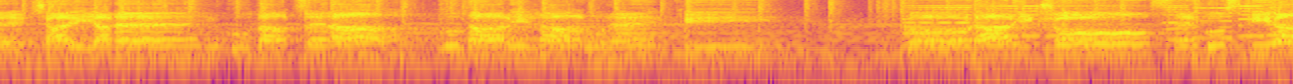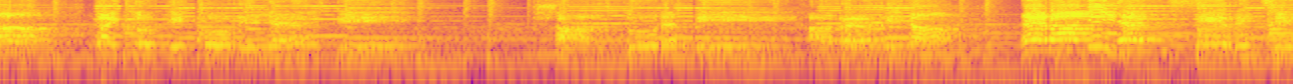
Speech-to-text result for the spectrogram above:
Etxaiaren kudatzera gudari lagunekin Gorarik jo zeguzkira gaituk ikurrinekin Sarturen bi jarrerrira eraginen zirrintzi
